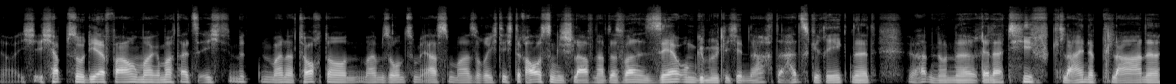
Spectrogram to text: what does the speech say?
Ja, ich, ich habe so die Erfahrung mal gemacht, als ich mit meiner Tochter und meinem Sohn zum ersten Mal so richtig draußen geschlafen habe. Das war eine sehr ungemütliche Nacht. Da hat es geregnet. Wir hatten nur eine relativ kleine Plane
